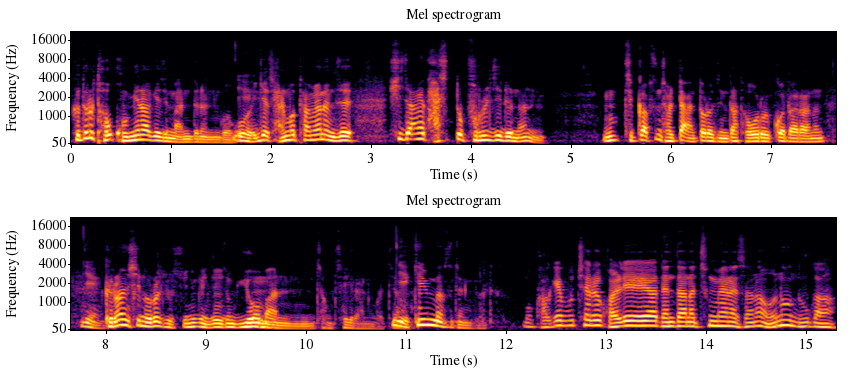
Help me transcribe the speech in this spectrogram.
그들을 더 고민하게 지금 만드는 거고 예. 이게 잘못하면 이제 시장에 다시 또 불을 지르는 응? 집값은 절대 안 떨어진다 더 오를 거다라는 예. 그런 신호를 줄 수 있는 굉장히 좀 위험한 정책이라는 거죠. 예, 김인만 소장님. 뭐 가계 부채를 관리해야 된다는 측면에서는 어느 누가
